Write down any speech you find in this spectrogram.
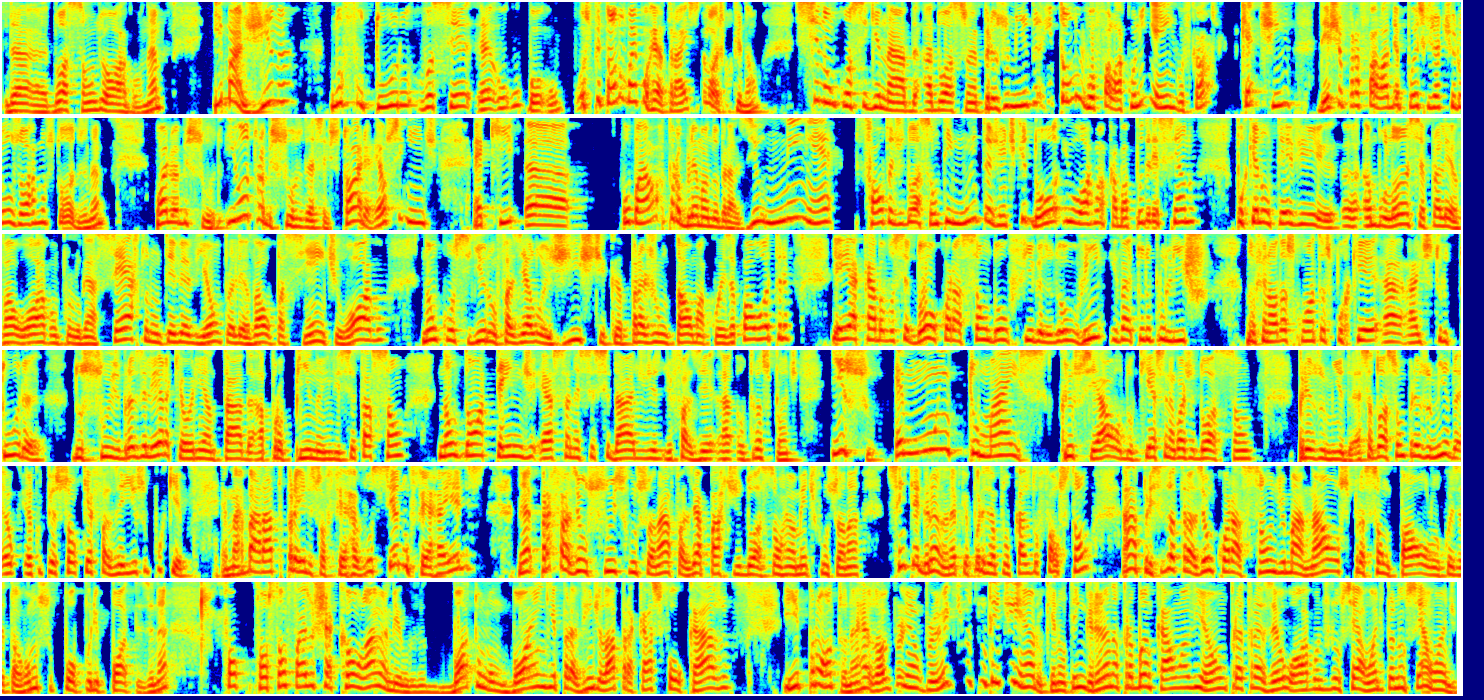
da doação de órgão. Né? Imagina no futuro você. É, o, o, o, hospital não vai correr atrás, é lógico que não. Se não conseguir nada, a doação é presumida, então não vou falar com ninguém, vou ficar quietinho, deixa para falar depois que já tirou os órgãos todos, né? Olha o absurdo. E outro absurdo dessa história é o seguinte: é que uh, o maior problema no Brasil nem é falta de doação. Tem muita gente que doa e o órgão acaba apodrecendo porque não teve uh, ambulância para levar o órgão para o lugar certo, não teve avião para levar o paciente, o órgão, não conseguiram fazer a logística para juntar uma coisa com a outra, e aí acaba você doa o coração, doa o fígado, doa o rim e vai tudo para o lixo no final das contas, porque a, a, estrutura do SUS brasileira, que é orientada à propina em licitação, não, não atende essa necessidade de, de fazer a, o transplante. Isso é muito mais crucial do que esse negócio de doação presumida. Essa doação presumida é o, é que o pessoal quer fazer isso porque é mais barato para eles, só ferra você, não ferra eles. Né? Para fazer o SUS funcionar, fazer a parte de doação realmente funcionar, sem ter grana, né? Porque, por exemplo, no caso do Faustão, ah, precisa trazer um coração de Manaus para São Paulo, coisa e tal. Vamos supor, por hipótese, né? Faustão faz o checão lá, meu amigo, bota um Boeing para vir de lá para cá, se for o caso, e pronto, né? Resolve o problema. O problema é que não tem dinheiro, que não tem grana para bancar um avião para trazer o órgão de não sei aonde para não sei aonde.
